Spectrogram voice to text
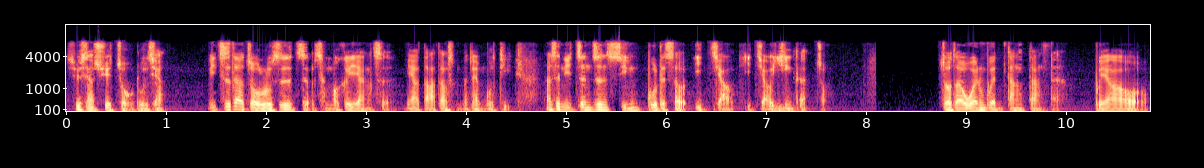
就像学走路这样。你知道走路是怎怎么个样子，你要达到什么的目的。但是你真正行步的时候，一脚一脚印的走，走到稳稳当当的，不要。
